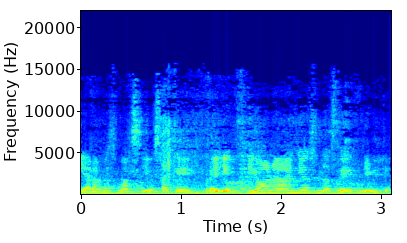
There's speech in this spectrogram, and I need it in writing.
Y ahora mismo así, o sea que proyección a años no sé decirte.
